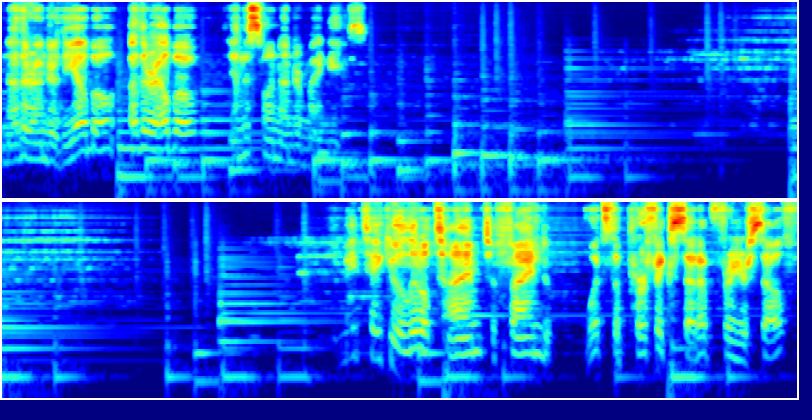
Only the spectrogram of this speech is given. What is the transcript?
another under the elbow, other elbow, and this one under my knees. May take you a little time to find what's the perfect setup for yourself,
